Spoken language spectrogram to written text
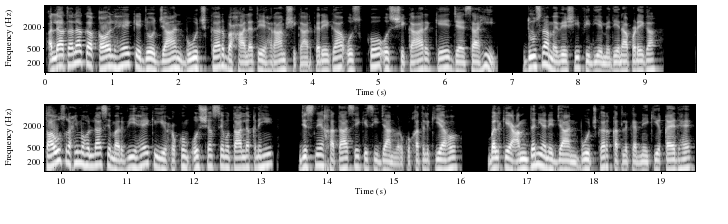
اللہ تعالیٰ کا قول ہے کہ جو جان بوجھ کر بحالت احرام شکار کرے گا، اس کو اس شکار کے جیسا ہی دوسرا مویشی فدیے میں دینا پڑے گا۔ تاؤس رحمہ اللہ سے مروی ہے کہ یہ حکم اس شخص سے متعلق نہیں جس نے خطا سے کسی جانور کو قتل کیا ہو، بلکہ آمدن یعنی جان بوجھ کر قتل کرنے کی قید ہے۔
